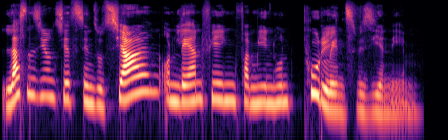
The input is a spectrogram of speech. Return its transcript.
Lassen Sie uns jetzt den sozialen und lernfähigen Familienhund Pudel ins Visier nehmen.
